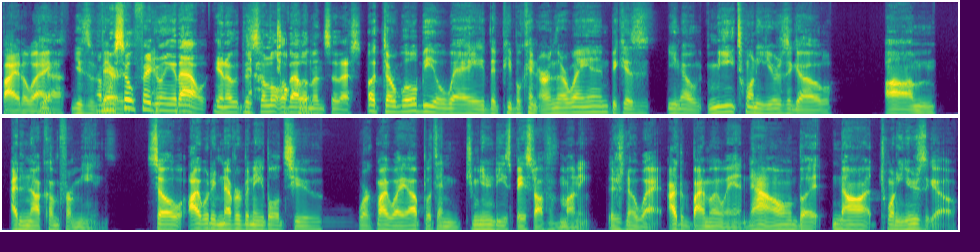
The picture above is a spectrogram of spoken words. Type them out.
by the way. Yeah. He's and very we're still figuring it out. You know, there's Yeah, a lot of elements of this. but there will be a way that people can earn their way in because you know me 20 years ago um i did not come from means so i would have never been able to work my way up within communities based off of money there's no way i could buy my way in now but not 20 years ago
